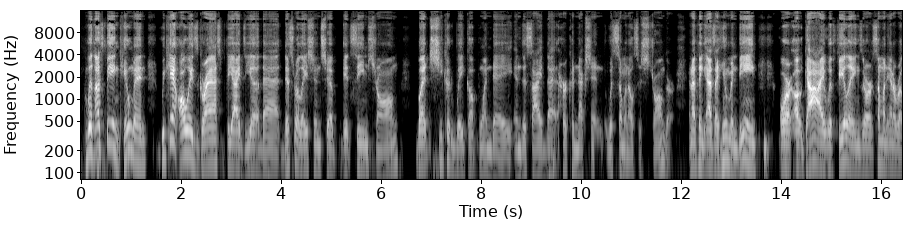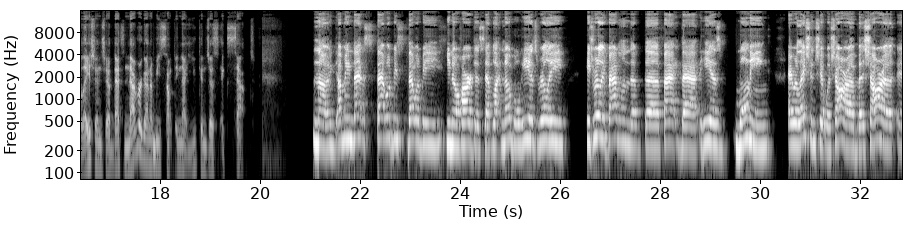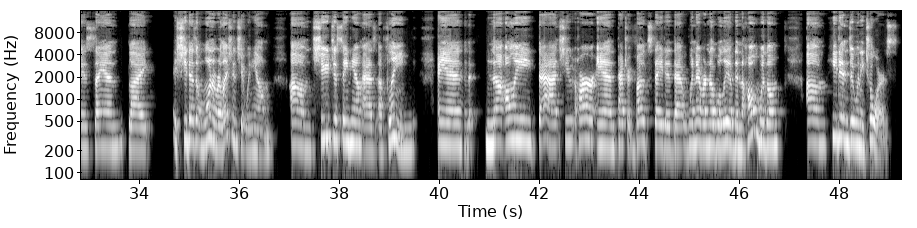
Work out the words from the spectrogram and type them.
with us being human, we can't always grasp the idea that this relationship it seems strong, but she could wake up one day and decide that her connection with someone else is stronger. And I think as a human being or a guy with feelings or someone in a relationship, that's never going to be something that you can just accept. No, I mean that's that would be that would be, you know, hard to accept. Like Noble, he is really he's really battling the the fact that he is wanting a relationship with Shara, but Shara is saying like she doesn't want a relationship with him. Um, she just seen him as a fling, and not only that, she, her, and Patrick both stated that whenever Noble lived in the home with them, um, he didn't do any chores,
